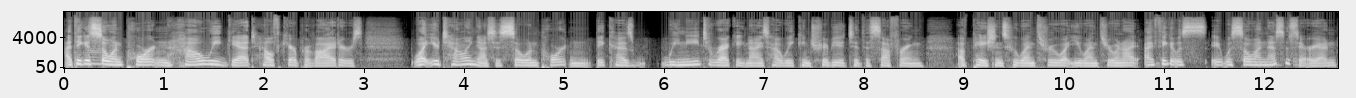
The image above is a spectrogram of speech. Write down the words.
I think it's so important how we get healthcare providers. What you're telling us is so important because we need to recognize how we contribute to the suffering of patients who went through what you went through, and I, I think it was it was so unnecessary. I'm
